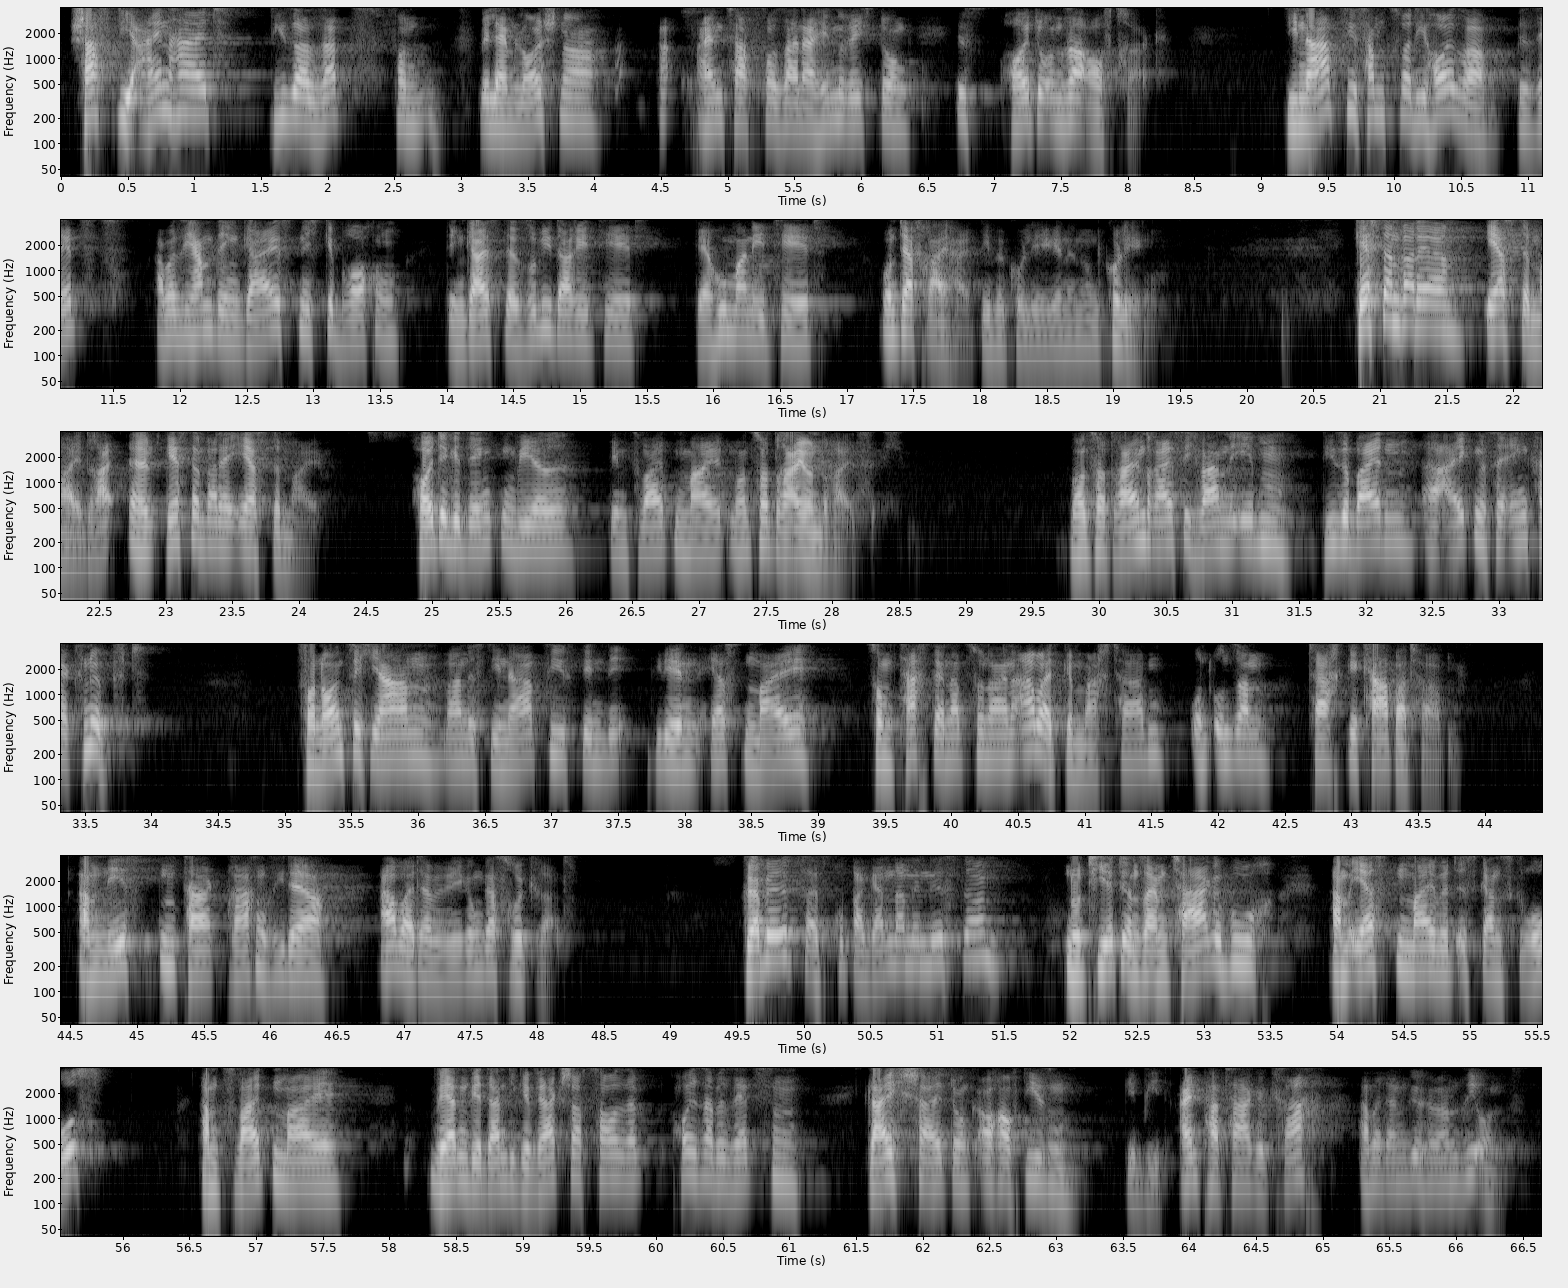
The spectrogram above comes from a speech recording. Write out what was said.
Schafft die Einheit dieser Satz von Wilhelm Leuschner einen Tag vor seiner Hinrichtung, ist heute unser Auftrag. Die Nazis haben zwar die Häuser besetzt, aber sie haben den Geist nicht gebrochen, den Geist der Solidarität, der Humanität und der Freiheit, liebe Kolleginnen und Kollegen. Gestern war der 1. Mai, äh, gestern war der 1. Mai. Heute gedenken wir dem 2. Mai 1933. 1933 waren eben diese beiden Ereignisse eng verknüpft. Vor 90 Jahren waren es die Nazis, die den 1. Mai zum Tag der nationalen Arbeit gemacht haben und unseren Tag gekapert haben. Am nächsten Tag brachen sie der Arbeiterbewegung das Rückgrat. Goebbels als Propagandaminister notierte in seinem Tagebuch, am 1. Mai wird es ganz groß, am 2. Mai werden wir dann die Gewerkschaftshäuser besetzen, Gleichschaltung auch auf diesem Gebiet. Ein paar Tage Krach, aber dann gehören sie uns.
